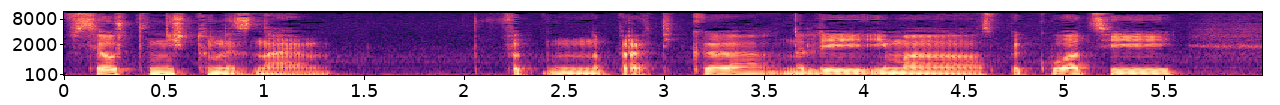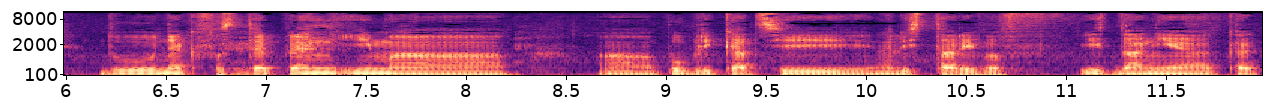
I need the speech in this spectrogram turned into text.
все още нищо не знаем. На практика, нали, има спекулации до някаква степен, има а, публикации, нали, стари в издания, как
